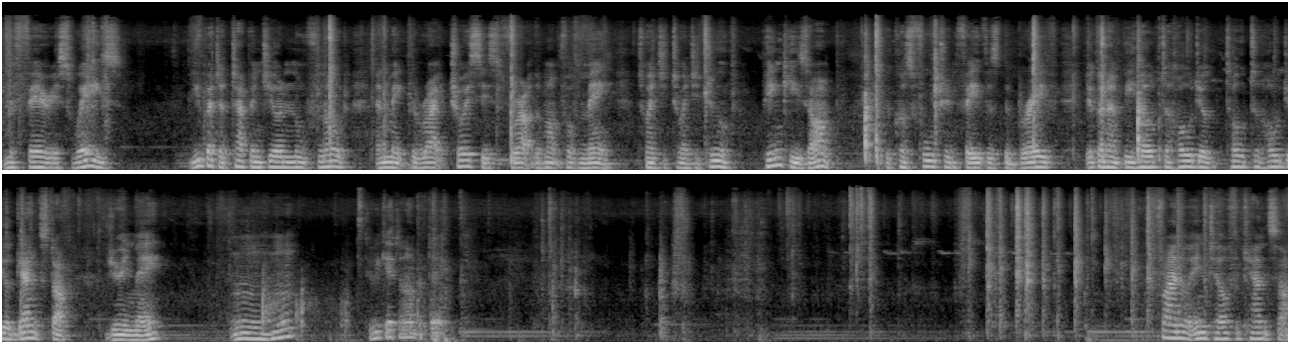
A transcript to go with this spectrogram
nefarious ways. You better tap into your North Node and make the right choices throughout the month of May 2022. Pinkies up because fortune favors the brave. You're gonna be held to hold your told to hold your gangster during May. Mm-hmm. Do we get another deck? Final intel for Cancer.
